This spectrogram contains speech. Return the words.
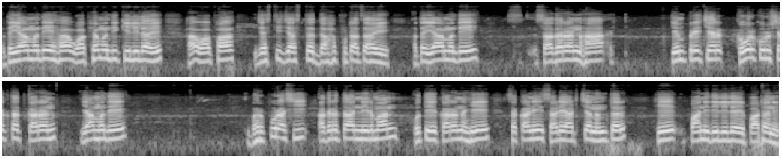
आता यामध्ये हा वाफ्यामध्ये केलेला आहे. हा वाफा जास्तीत जास्त दहा फुटाचा आहे. आता यामध्ये साधारण हा टेम्परेचर कवर करू शकतात कारण यामध्ये भरपूर अशी आर्द्रता निर्माण होते. कारण हे सकाळी साडेआठच्या नंतर हे पाणी दिलेले आहे पाठाने.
